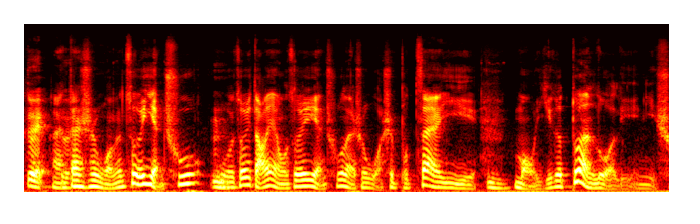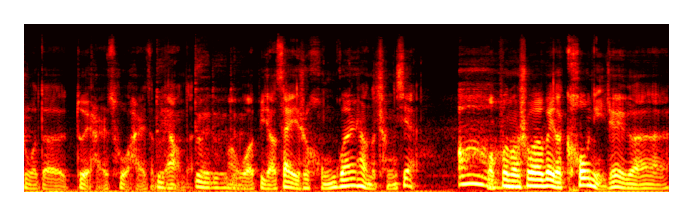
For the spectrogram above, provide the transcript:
对哎，但是我们作为演出，嗯。我作为导演，我作为演出来说，我是不在意嗯。某一个段落里你说的对还是错还是怎么样的，对对对对。啊我比较在意是宏观上的呈现，哦，我不能说为了抠你这个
